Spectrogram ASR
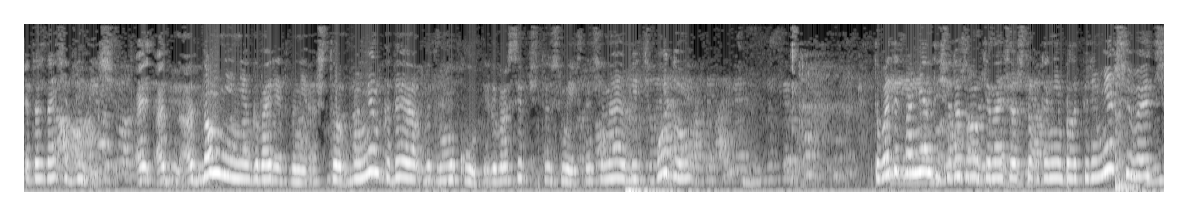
Это значит две вещи. Од- Одно мнение говорит мне, что в момент, когда я в эту муку или в рассыпчатую смесь начинаю лить воду, то в этот момент, еще до того, как я начала что бы то ни было перемешивать,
